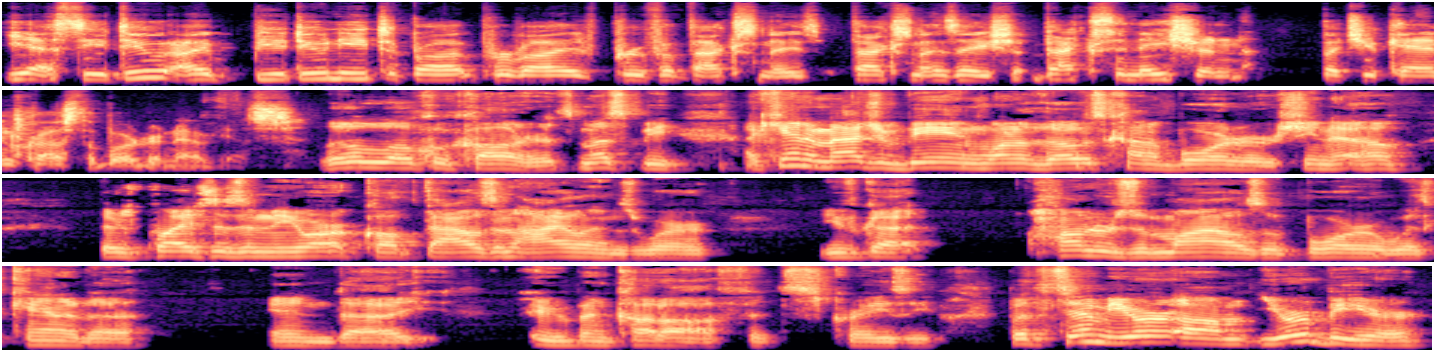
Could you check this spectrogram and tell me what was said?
Yes, you do. I, you do need to pro- provide proof of vaccination, vaccination, vaccination, but you can cross the border now. Yes. Little local color. It must be. I can't imagine being one of those kind of borders. You know, there's places in New York called Thousand Islands where you've got hundreds of miles of border with Canada, and uh, you've been cut off. It's crazy. But Tim, your um, your beer,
